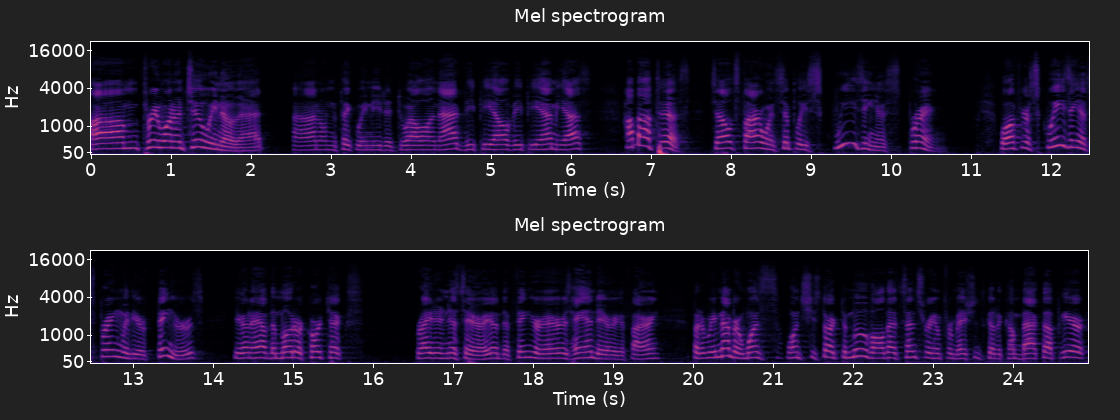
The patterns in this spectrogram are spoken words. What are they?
Um, 3, 1, and 2, we know that. I don't think we need to dwell on that. VPL, VPM, yes. How about this? Cells fire when simply squeezing a spring. Well, if you're squeezing a spring with your fingers, you're going to have the motor cortex right in this area. The finger area is hand area firing. But remember, once, once you start to move, all that sensory information is going to come back up here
